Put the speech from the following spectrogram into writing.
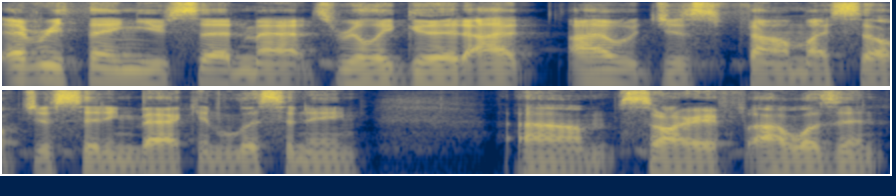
everything you said, Matt, is really good. I I just found myself just sitting back and listening. Um, sorry if I wasn't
